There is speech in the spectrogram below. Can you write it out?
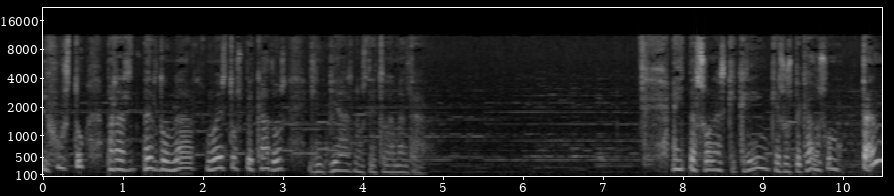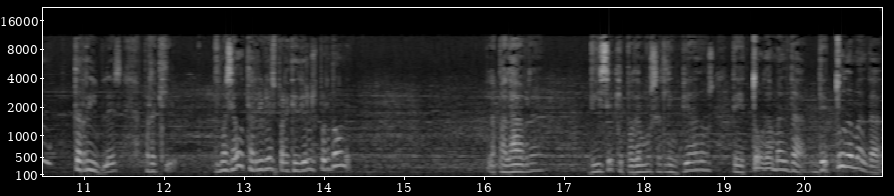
y justo para perdonar nuestros pecados y limpiarnos de toda maldad. Hay personas que creen que sus pecados son tan terribles para que demasiado terribles para que Dios los perdone. La palabra dice que podemos ser limpiados de toda maldad, de toda maldad.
